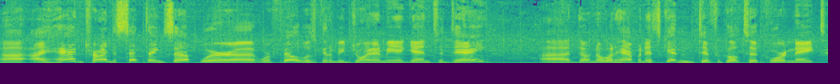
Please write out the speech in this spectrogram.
Uh, I had tried to set things up where uh, where Phil was going to be joining me again today. Uh, don't know what happened. It's getting difficult to coordinate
